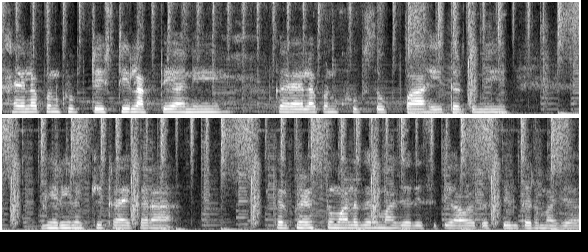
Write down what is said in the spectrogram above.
खायला पण खूप टेस्टी लागते आणि करायला पण खूप सोपं आहे. तर तुम्ही घरी नक्की ट्राय करा. तर फ्रेंड्स तुम्हाला जर माझ्या रेसिपी आवडत असतील तर माझ्या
